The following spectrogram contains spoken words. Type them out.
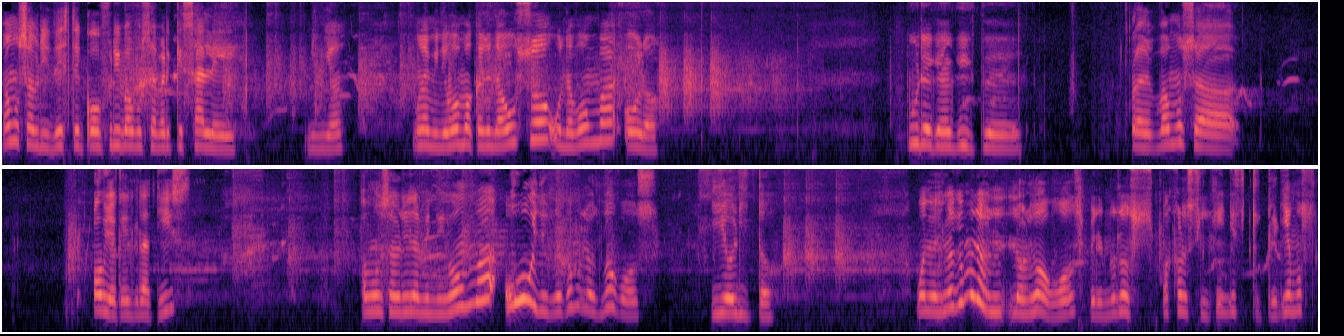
Vamos a abrir este cofre y vamos a ver qué sale, niña. Una mini bomba que no la uso, una bomba, oro. Pura caquita. Ver, vamos a... Obvio que es gratis. Vamos a abrir la mini bomba. ¡Uy! desbloqueamos los logos. Y orito. Bueno, desbloqueamos los, los logos, pero no los pájaros ingenios que queríamos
